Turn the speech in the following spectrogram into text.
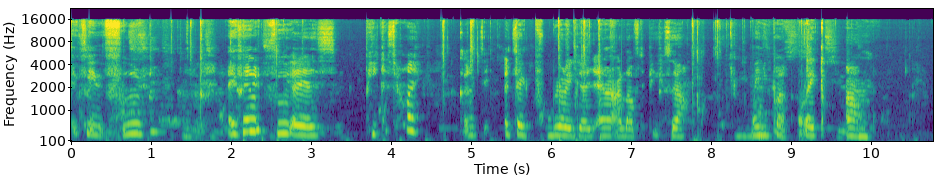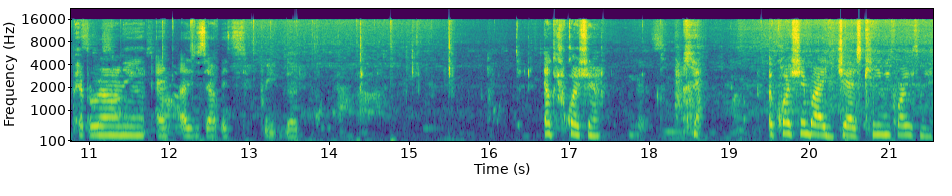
my favorite food. My favorite food is pizza. Cause it's, it's like really good, and I love the pizza. When you put like um pepperoni and other stuff, it's pretty good. Next question. A question by Jez. Can you record with me?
